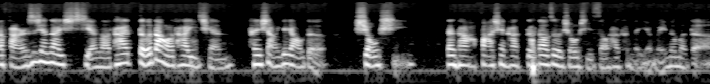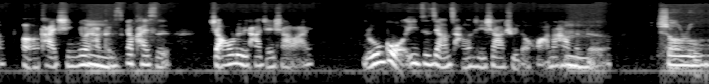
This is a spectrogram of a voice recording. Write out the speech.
那反而是现在闲了，他得到了他以前很想要的休息。但他发现他得到这个休息之后，他可能也没那么的呃开心，因为他可是要开始焦虑。他接下来如果一直这样长期下去的话，那他们的收入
